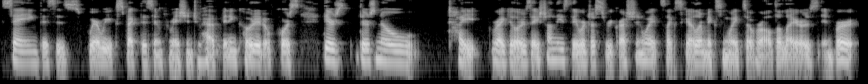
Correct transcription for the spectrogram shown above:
saying this is where we expect this information to have been encoded? Of course, there's there's no tight regularization on these. They were just regression weights, like scalar mixing weights over all the layers in BERT.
